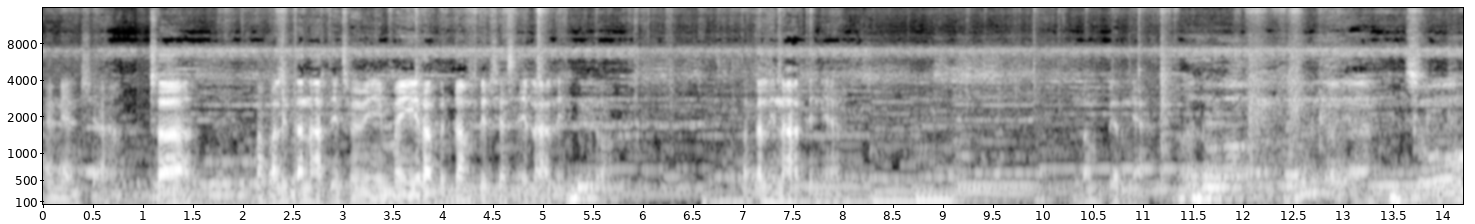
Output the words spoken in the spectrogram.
Ayan yan siya. Sa papalitan natin. So, may, may rubber damper siya sa ilalim dito. Tanggalin natin yan. Damper niya. Ayan. So,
